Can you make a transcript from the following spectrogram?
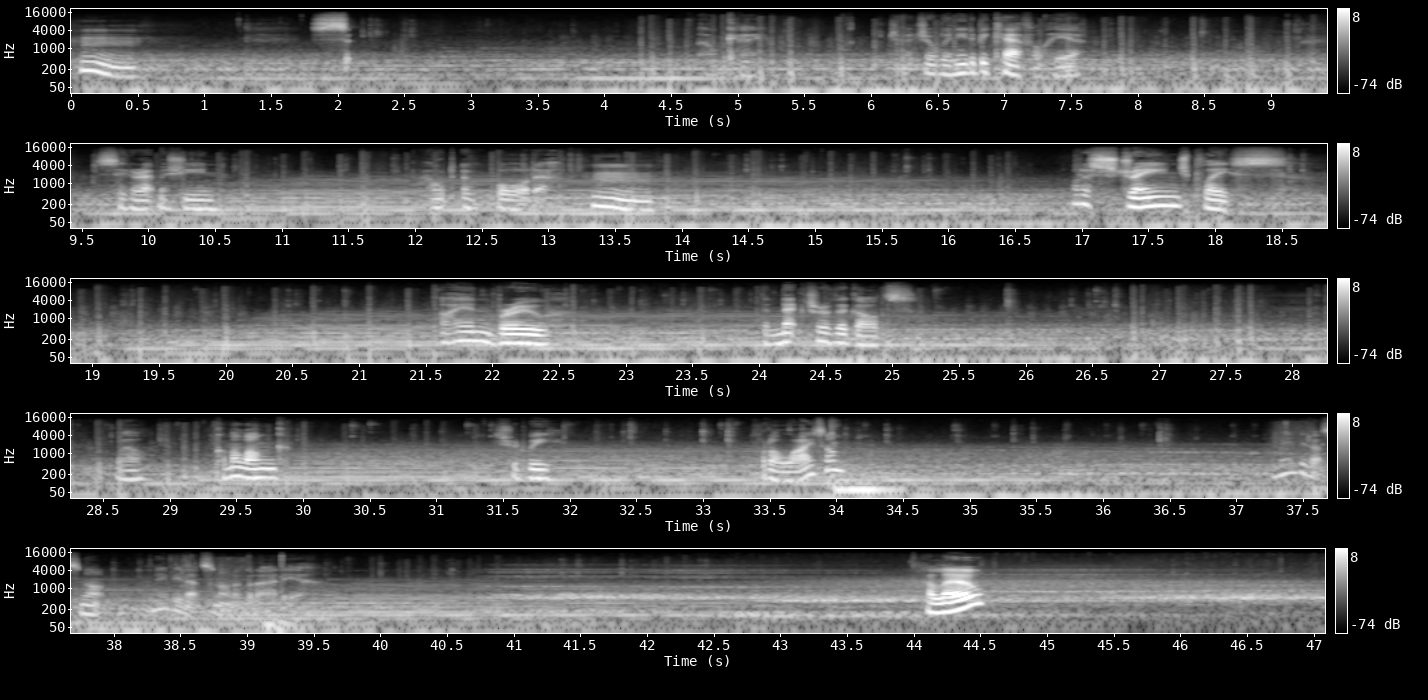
Hmm. S okay. We need to be careful here. Cigarette machine. Out of order. Hmm. What a strange place. Irn-Bru. The nectar of the gods. Well, come along. Should we put a light on? Maybe that's not maybe that's not a good idea. Hello?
